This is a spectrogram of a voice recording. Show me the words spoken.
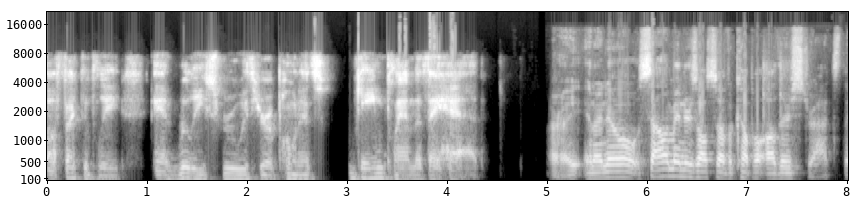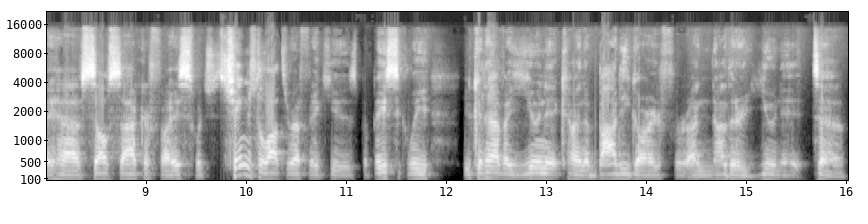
effectively and really screw with your opponent's game plan that they had. All right. And I know salamanders also have a couple other strats. They have self sacrifice, which has changed a lot through FAQs, but basically you can have a unit kind of bodyguard for another unit to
